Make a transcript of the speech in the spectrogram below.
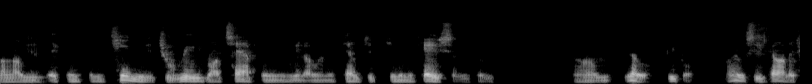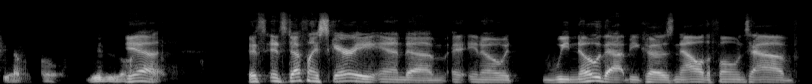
Um, it can continue to read what's happening, you know, in attempted communications. And, um, you know, people privacy's gone if you have a phone. We do not. Yeah, it's it's definitely scary, and um, eh, you know, it, we know that because now the phones have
